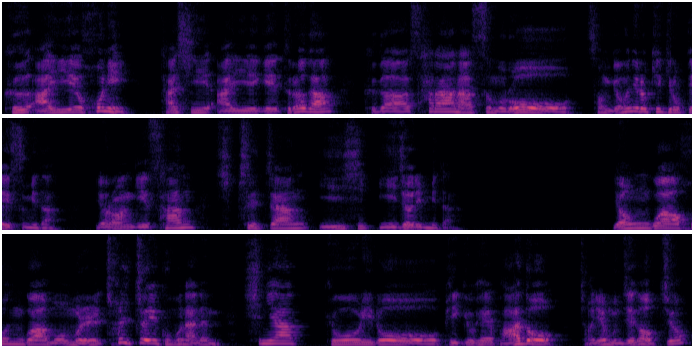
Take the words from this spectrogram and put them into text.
그 아이의 혼이 다시 아이에게 들어가 그가 살아났으므로 성경은 이렇게 기록되어 있습니다. 열왕기 상 17장 22절입니다. 영과 혼과 몸을 철저히 구분하는 신약 교리로 비교해 봐도 전혀 문제가 없죠?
